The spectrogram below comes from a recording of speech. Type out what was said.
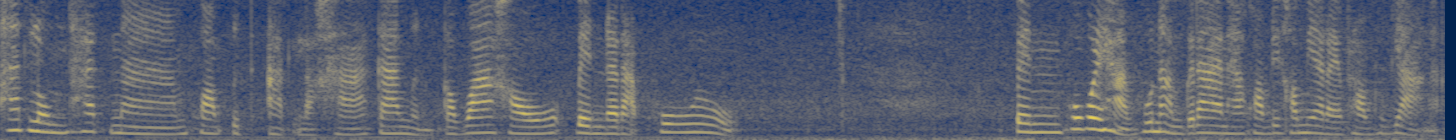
ธาตุลมธาตุน้ำความอึดอัดล่ะคะ การเหมือนกับว่าเขาเป็นระดับผู้ เป็นผู้บริหารผู้นำก็ได้นะคะ ความที่เขามีอะไรพร้อมทุกอย่างอะ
